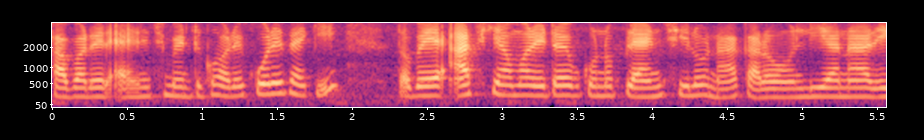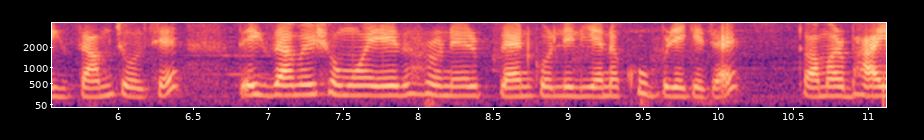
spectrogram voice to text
খাবারের অ্যারেঞ্জমেন্ট ঘরে করে থাকি। তবে আজকে আমার এটা কোনো প্ল্যান ছিল না, কারণ লিয়ানার এক্সাম চলছে। তো এক্সামের সময় এই ধরনের প্ল্যান করলে লিয়ানা খুব রেগে যায়। তো আমার ভাই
